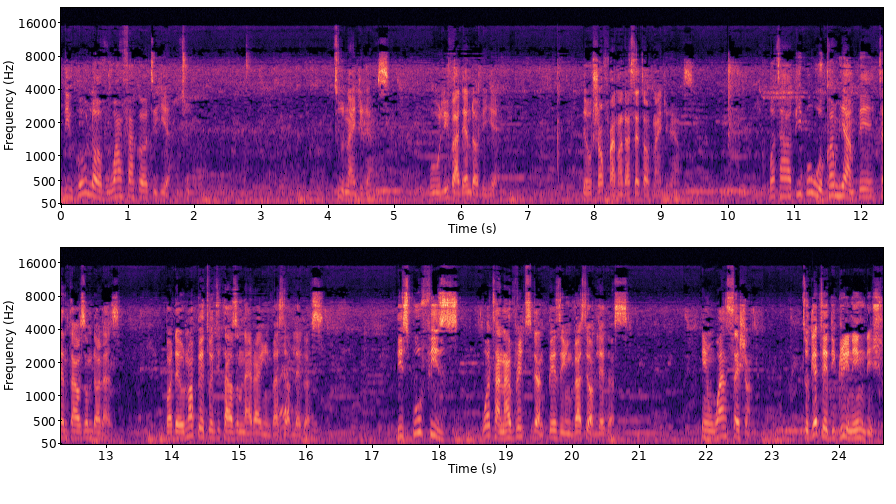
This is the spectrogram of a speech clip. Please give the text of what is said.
The whole of one faculty here, two, two Nigerians, we will leave at the end of the year. They will shop for another set of Nigerians. But our people will come here and pay $10,000, but they will not pay 20,000 naira University of Lagos. The school fees, what an average student pays in University of Lagos in one session to get a degree in English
